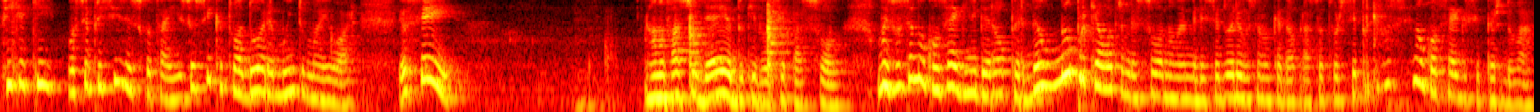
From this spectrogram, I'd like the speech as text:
Fica aqui, você precisa escutar isso. Eu sei que a tua dor é muito maior. Eu sei eu não faço ideia do que você passou, mas você não consegue liberar o perdão não porque a outra pessoa não é merecedora e você não quer dar o braço a torcer, porque você não consegue se perdoar.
